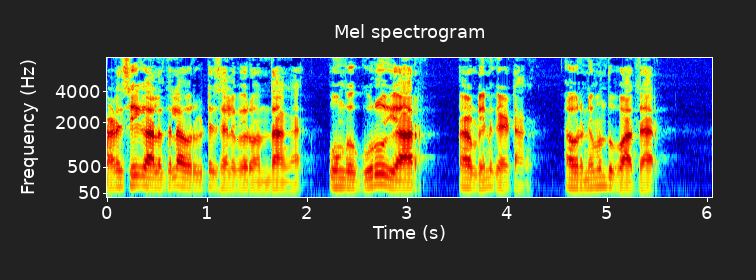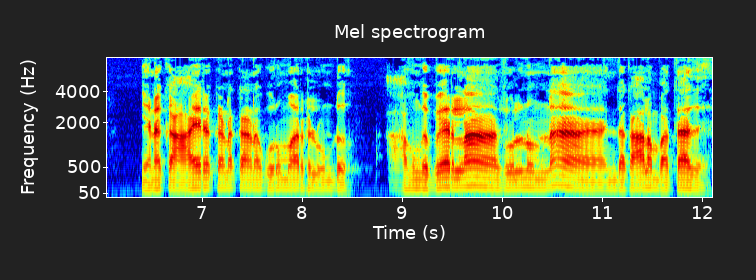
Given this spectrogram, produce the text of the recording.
கடைசி காலத்தில் அவர்கிட்ட சில பேர் வந்தாங்க. உங்கள் குரு யார்? அப்படின்னு கேட்டாங்க. அவர் நிமிர்ந்து பார்த்தார். எனக்கு ஆயிரக்கணக்கான குருமார்கள் உண்டு. அவங்க பேரெல்லாம் சொல்லணும்னா இந்த காலம் பத்தாது.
